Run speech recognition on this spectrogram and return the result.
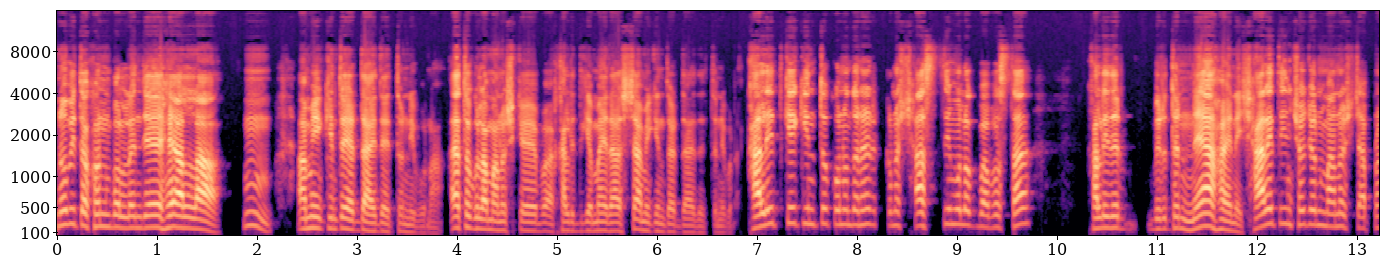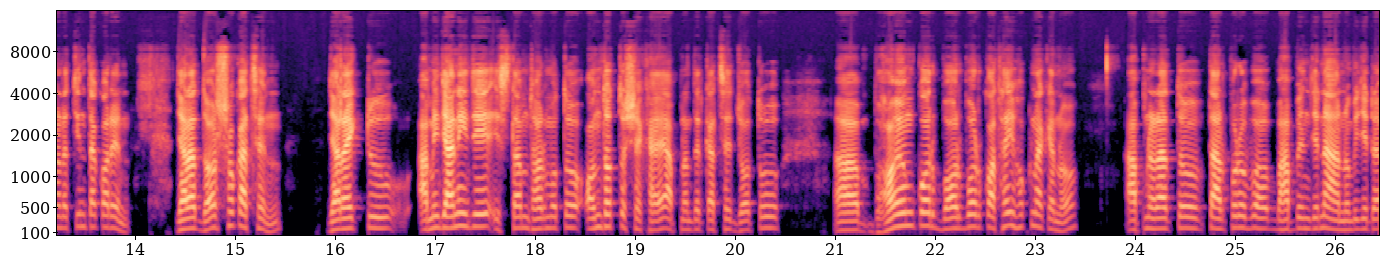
নবী তখন বললেন যে, "হে আল্লাহ, হুম, আমি কিন্তু এর দায়-দায়িত্ব নিব না। এতগুলা মানুষকে খালিদকে মাইরা আসছে, আমি কিন্তু এর দায়-দায়িত্ব নিব না।" খালিদকে কিন্তু কোন ধরনের কোন শাস্তিমূলক ব্যবস্থা খালিদের বিরুদ্ধে নেয়া হয়নি। ৩৫০ জন মানুষ আপনারা চিন্তা করেন, যারা দর্শক আছেন, যারা একটু আমি জানি যে ইসলাম ধর্ম তো অন্ধত্ব শেখায়। আপনাদের কাছে যত আ ভয়ংকর বর্বর কথাই হোক না কেন, আপনারা তো তারপরেও ব ভাববেন যে না নবী যেটা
